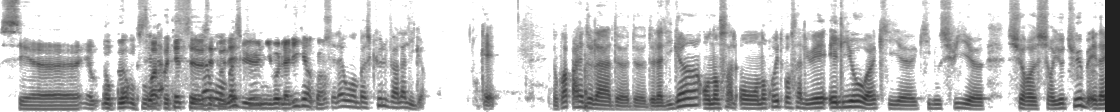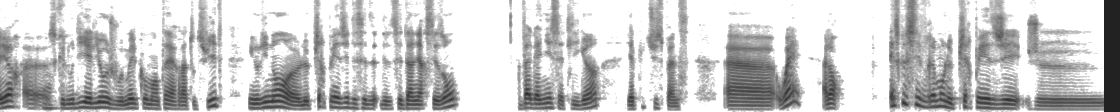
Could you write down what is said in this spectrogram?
c'est euh, on, peut, on pourra peut-être s'étonner du niveau de la Ligue 1. C'est là où on bascule vers la Ligue 1. Ok. Donc on va parler de la de, de, la Ligue 1. On en, on en profite pour saluer Elio hein, qui, euh, qui nous suit sur sur YouTube. Et d'ailleurs, ce que nous dit Elio, je vous mets le commentaire là tout de suite. Il nous dit non, le pire PSG de ces, de ces dernières saisons va gagner cette Ligue 1 il y a plus de suspense. Euh, ouais. Alors, est-ce que c'est vraiment le pire PSG je,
